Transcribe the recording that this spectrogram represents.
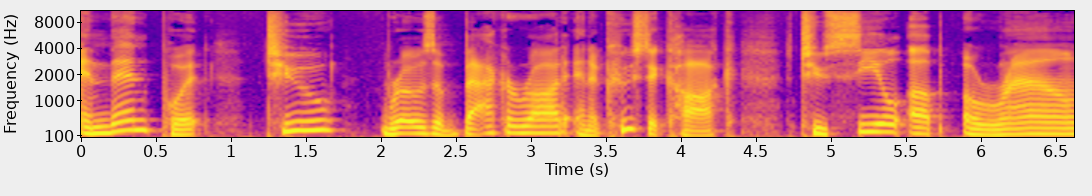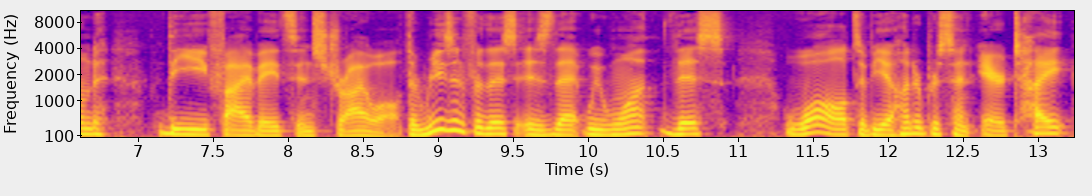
and then put two rows of backer rod and acoustic caulk to seal up around the 5 8 inch drywall. The reason for this is that we want this wall to be 100% airtight,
